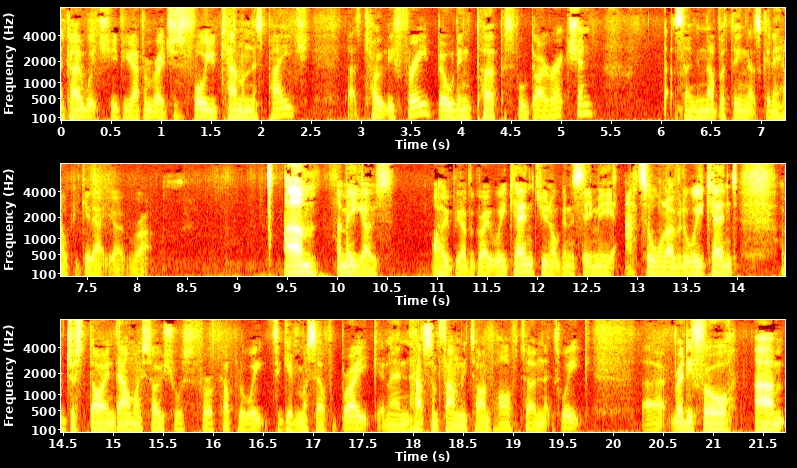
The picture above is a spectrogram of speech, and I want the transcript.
okay, which if you haven't registered for, you can on this page. That's totally free. Building purposeful direction. That's another thing that's going to help you get out your rut. Um, amigos, I hope you have a great weekend. You're not going to see me at all over the weekend. I'm just dying down my socials for a couple of weeks to give myself a break and then have some family time for half term next week. Uh, ready for um,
